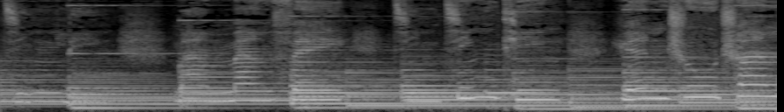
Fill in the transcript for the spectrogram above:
精灵，慢慢飞，静静听，远处传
